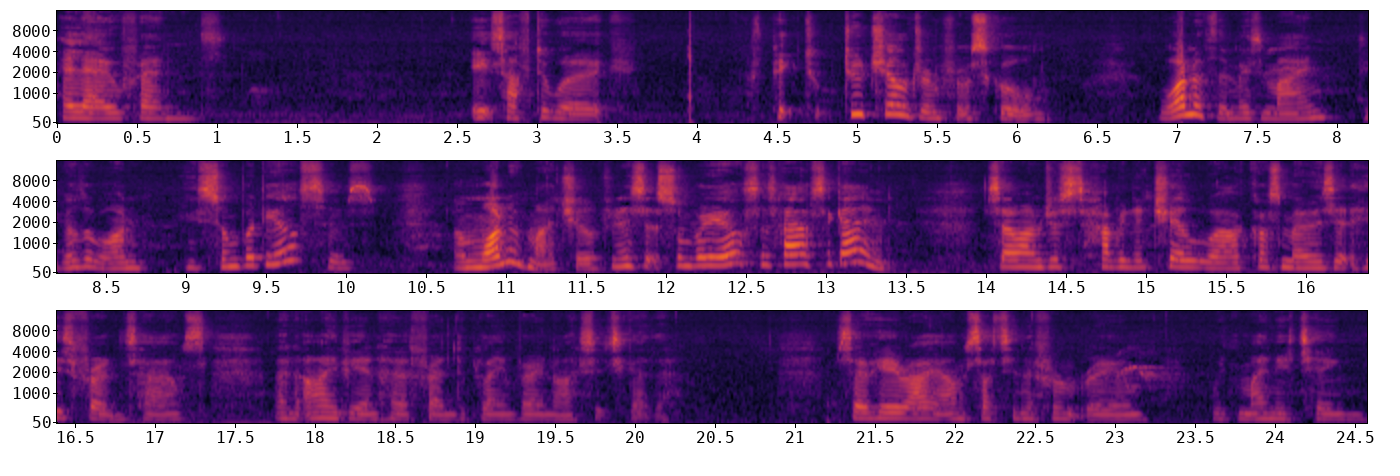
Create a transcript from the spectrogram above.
Hello, friends. It's after work. I've picked up two children from school. One of them is mine, the other one is somebody else's. And one of my children is at somebody else's house again. So I'm just having a chill while Cosmo is at his friend's house and Ivy and her friend are playing very nicely together. So here I am sat in the front room with my knitting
